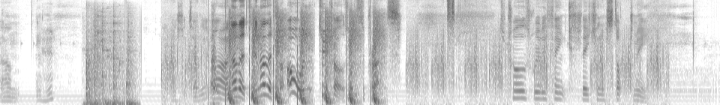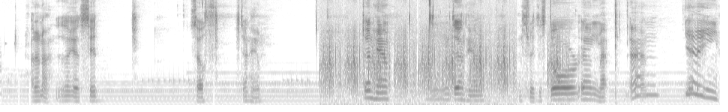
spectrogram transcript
Um. Oh, another, another troll. Oh, two trolls. What a surprise. Really think they can stop me? I don't know. Like I said, south, down here, down here, mm, down here, and through this door and map, and yay!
